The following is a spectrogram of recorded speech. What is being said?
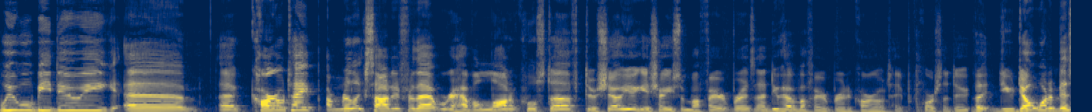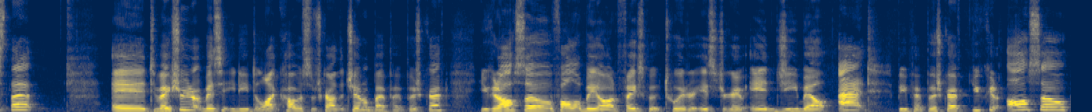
we will be doing um, cargo tape. I'm really excited for that. We're going to have a lot of cool stuff to show you. I'm going to show you some of my favorite brands. I do have my favorite brand of cargo tape. Of course I do. But you don't want to miss that. And to make sure you don't miss it, you need to like, comment, subscribe to the channel, Backpack Bushcraft. You can also follow me on Facebook, Twitter, Instagram, and Gmail at BPack Bushcraft. You can also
